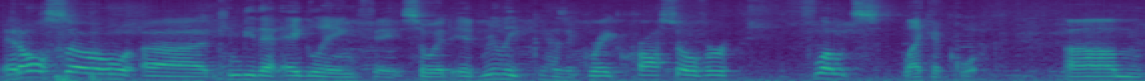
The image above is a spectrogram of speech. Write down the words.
It also uh, can be that egg laying phase, so it, it really has a great crossover, floats like a cork. Um,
